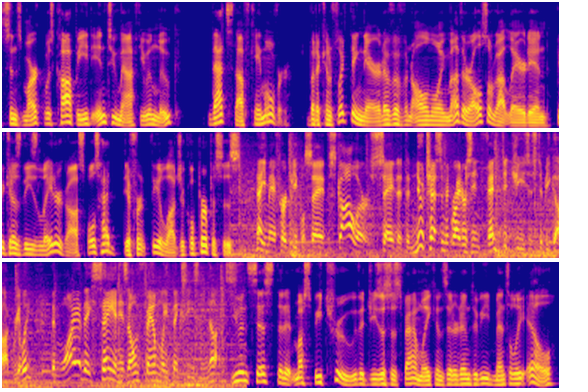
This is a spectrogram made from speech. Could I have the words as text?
Since Mark was copied into Matthew and Luke, that stuff came over. But a conflicting narrative of an all knowing mother also got layered in, because these later Gospels had different theological purposes. Now, you may have heard people say, the scholars say that the New Testament writers invented Jesus to be God. Really? Then why are they saying his own family thinks he's nuts? You insist that it must be true that Jesus' family considered him to be mentally ill,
